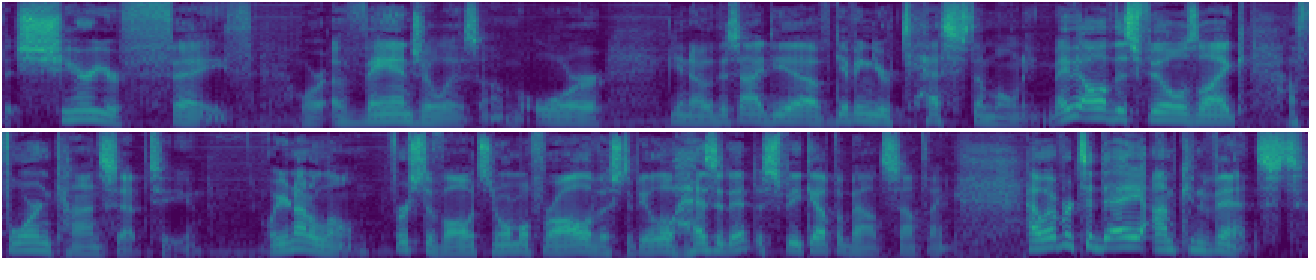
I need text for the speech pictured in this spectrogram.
but share your faith or evangelism or you know, this idea of giving your testimony. Maybe all of this feels like a foreign concept to you. Well, you're not alone. First of all, it's normal for all of us to be a little hesitant to speak up about something. However, today I'm convinced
